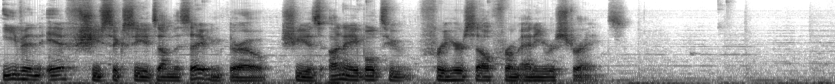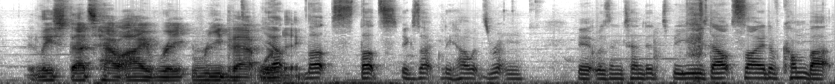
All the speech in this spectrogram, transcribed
even if she succeeds on the saving throw, she is unable to free herself from any restraints. At least that's how I re- read that wording. Yep, that's that's exactly how it's written. It was intended to be used outside of combat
